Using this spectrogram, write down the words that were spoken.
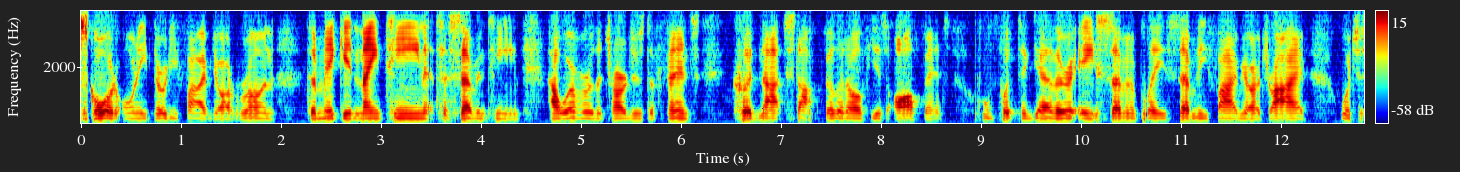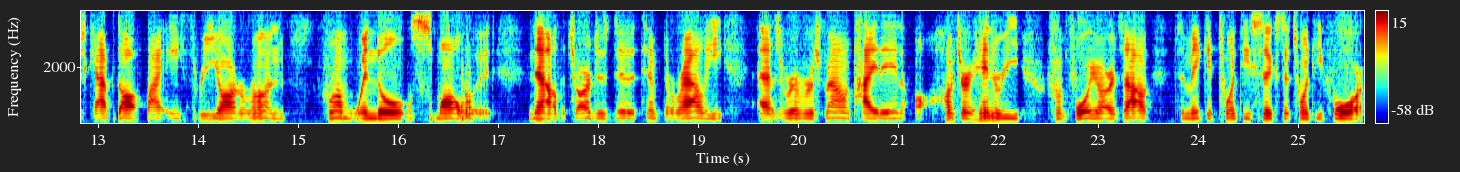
scored on a 35-yard run to make it 19 to 17. However, the Chargers defense could not stop Philadelphia's offense who put together a seven play, 75 yard drive, which is capped off by a three yard run from Wendell Smallwood. Now, the Chargers did attempt to rally as Rivers found tight end Hunter Henry from four yards out to make it 26 to 24.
